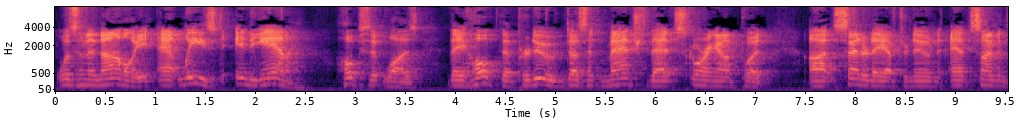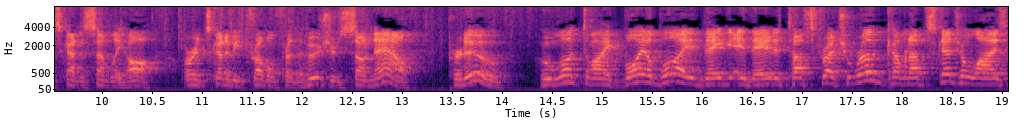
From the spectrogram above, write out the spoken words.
was an anomaly. At least Indiana hopes it was. They hope that Purdue doesn't match that scoring output uh, Saturday afternoon at Simon Skjodt Assembly Hall, or it's going to be trouble for the Hoosiers. So now, Purdue, who looked like, boy oh boy, they, they had a tough stretch of road coming up schedule wise,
